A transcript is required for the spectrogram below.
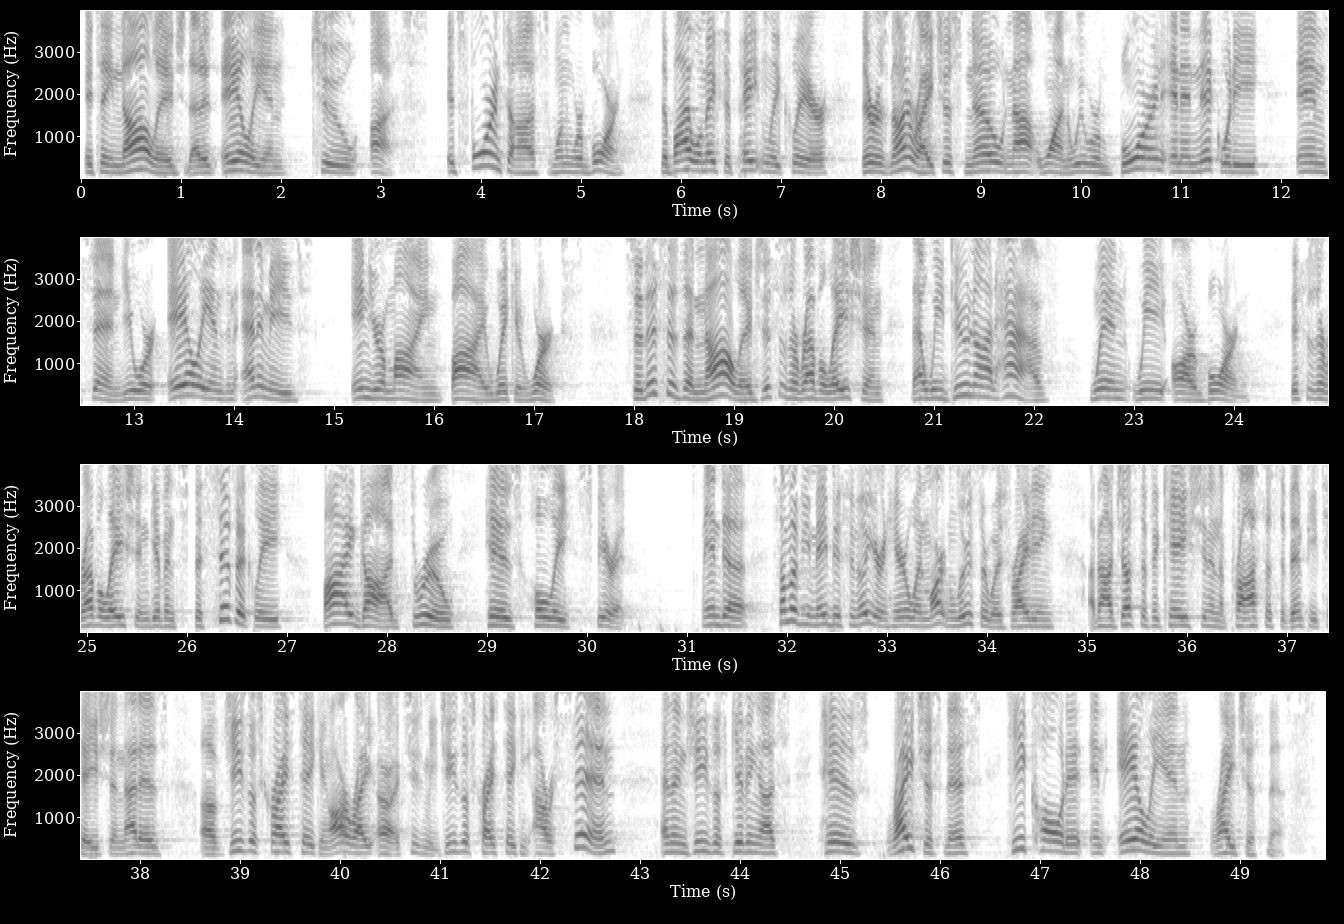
It's a knowledge that is alien to us. It's foreign to us when we're born. The Bible makes it patently clear there is none righteous, no, not one. We were born in iniquity in sin. You were aliens and enemies in your mind by wicked works. So, this is a knowledge, this is a revelation that we do not have when we are born. This is a revelation given specifically by God through His Holy Spirit. And uh, some of you may be familiar in here when Martin Luther was writing about justification and the process of imputation, that is, of Jesus Christ taking our right, uh, excuse me, Jesus Christ taking our sin, and then Jesus giving us His righteousness. He called it an alien righteousness.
